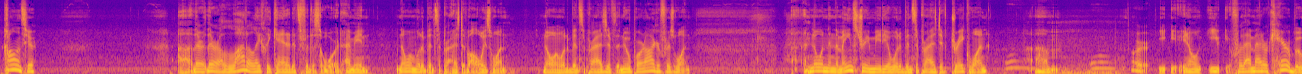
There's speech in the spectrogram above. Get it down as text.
Collins here. Uh, there, there are a lot of likely candidates for this award. I mean, no one would have been surprised if Alvvays won. No one would have been surprised if the New Pornographers won. Uh, no one in the mainstream media would have been surprised if Drake won. Um, or, you know, for that matter, Caribou.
